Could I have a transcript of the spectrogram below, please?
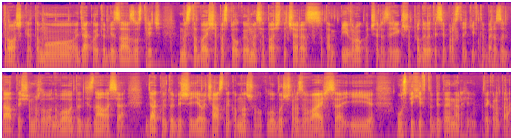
трошки. Тому дякую тобі за зустріч. Ми з тобою ще поспілкуємося точно через там півроку, через рік, щоб подивитися просто, які в тебе результати, що можливо нового ти дізналася. Дякую тобі, що є учасником нашого клубу, що розвиваєшся, і успіхів тобі та енергії. Ти крута.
